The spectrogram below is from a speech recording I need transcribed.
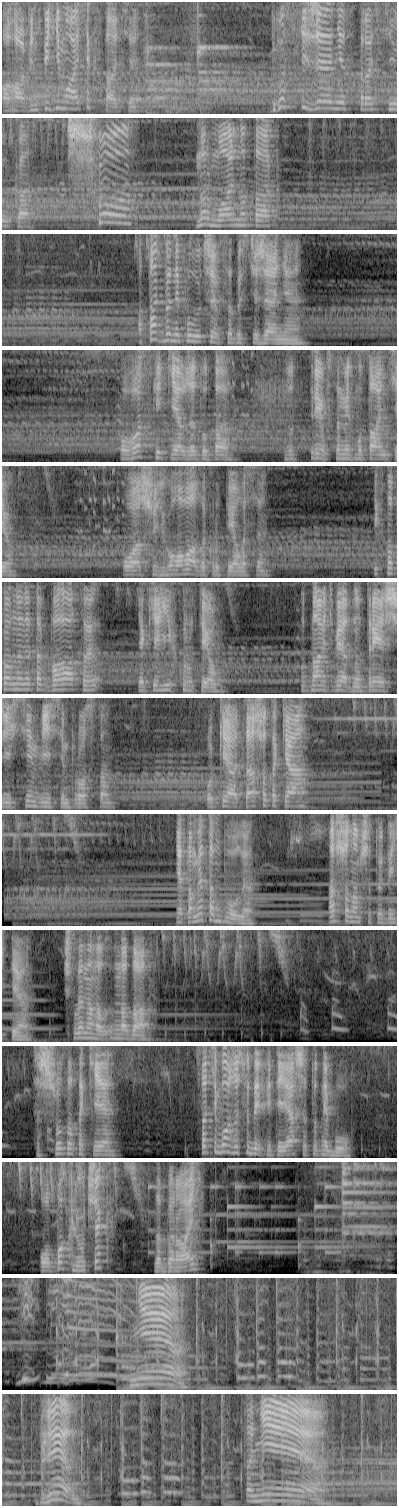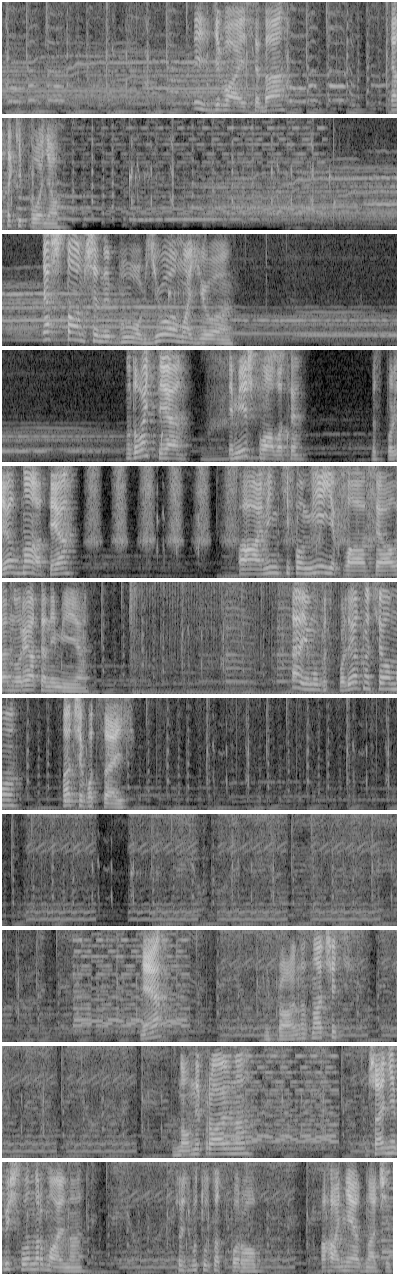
Ага, він піднімається, кстати. Достіження страсілка. Що? Нормально так. А так би не получив це достіження. Ого, скільки я вже тут а, зустрів самих мутантів. О, аж щось голова закрутилася. Їх, напевно, не так багато, як я їх крутив. Тут навіть видно 3, 6, 7, 8 просто. Окей, а це що таке? Ні, там ми там були. А що нам ще туди йти? Пішли на, назад. Це що за таке? Кстати, можна сюди піти, я ще тут не був. Опа, ключик. Забирай. Ні. Блін. Та ні. Ти здіваєшся, да? Я так і поняв. Я ж там ще не був, йо-моє. Ну давай ти. Ти вмієш плавати? Безполезно, а ти? А, він типу вміє плавати, але нуряти не вміє. Та йому безполезно цьому. Значить оцей. Ні? Неправильно, значить. Знов неправильно. Хоча ніби йшло нормально. Щось би тут споров. Ага, ні, значить.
